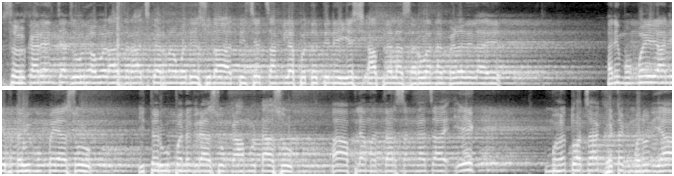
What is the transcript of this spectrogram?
सहकाऱ्यांच्या जोरावर आज राजकारणामध्ये सुद्धा अतिशय चांगल्या पद्धतीने यश आपल्याला सर्वांना मिळालेलं आहे. आणि मुंबई आणि नवी मुंबई असो इतर उपनगर असो कामोटा असो हा आपल्या मतदारसंघाचा एक महत्त्वाचा घटक म्हणून या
